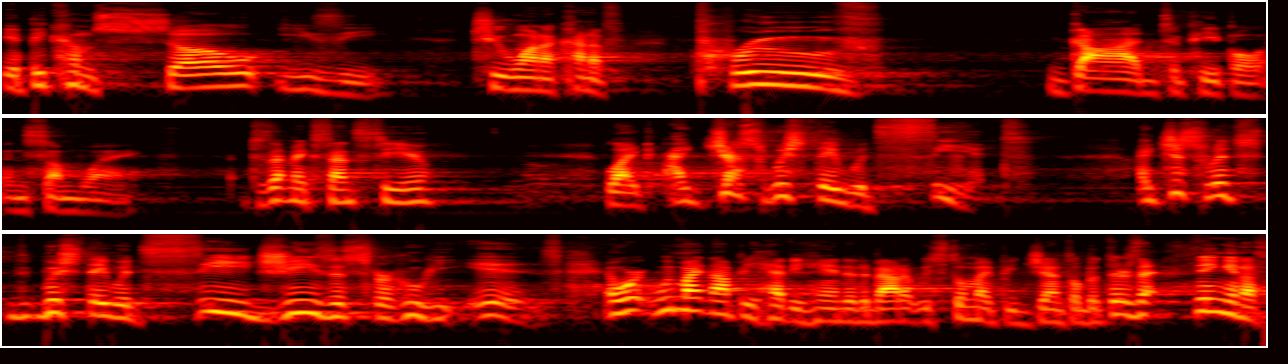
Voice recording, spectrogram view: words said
it becomes so easy to want to kind of prove God to people in some way. Does that make sense to you? Like, I just wish they would see it. I just wish, wish they would see Jesus for who he is. And we might not be heavy handed about it, we still might be gentle, but there's that thing in us.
